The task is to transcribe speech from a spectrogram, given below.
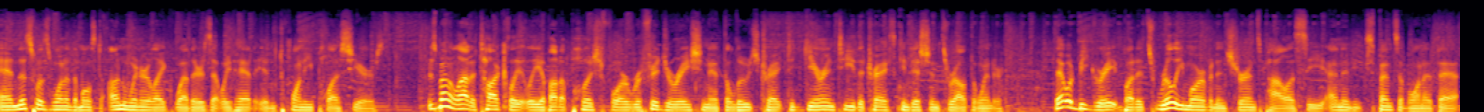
and this was one of the most unwinter like weathers that we've had in 20 plus years. There's been a lot of talk lately about a push for refrigeration at the luge track to guarantee the track's condition throughout the winter. That would be great, but it's really more of an insurance policy and an expensive one at that.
